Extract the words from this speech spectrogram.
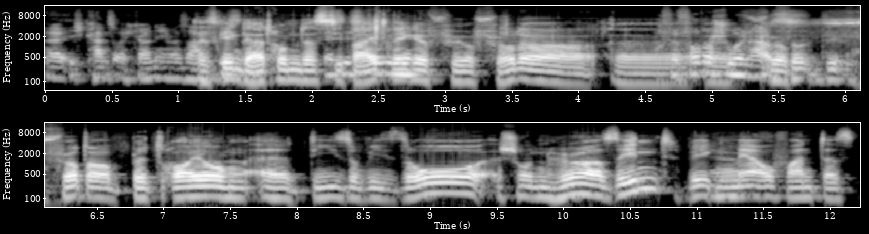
Äh, Ich kann es euch gar nicht mehr sagen. Es ging darum, dass es die Beiträge für Förder, äh, Für Förderschulen haben. für Förderbetreuung, äh, die sowieso schon höher sind wegen Mehraufwand, dass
